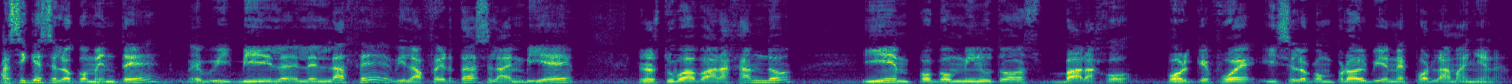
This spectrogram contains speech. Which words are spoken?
Así que se lo comenté, eh, vi, el enlace, vi la oferta, se la envié, lo estuvo barajando y en pocos minutos barajó, porque fue y se lo compró el viernes por la mañana.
